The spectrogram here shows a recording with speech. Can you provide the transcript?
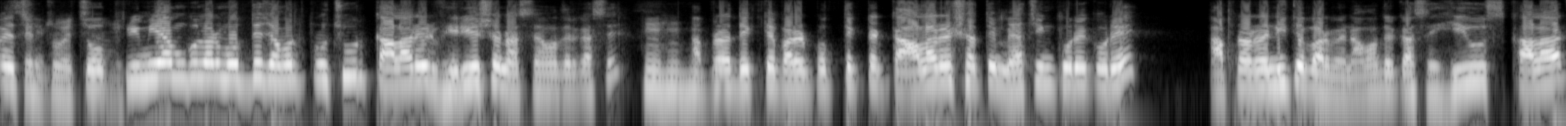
রয়েছে। তো প্রিমিয়ামগুলোর মধ্যে যেমন প্রচুর কালারের ভেরিয়েশন আছে আমাদের কাছে। আপনারা দেখতে পারেন প্রত্যেকটা কালারের সাথে ম্যাচিং করে করে আপনারা নিতে পারবেন আমাদের কাছে হিউজ কালার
